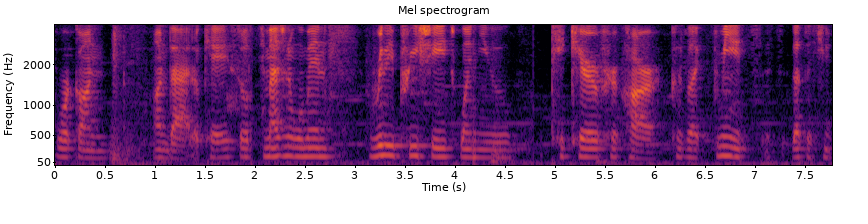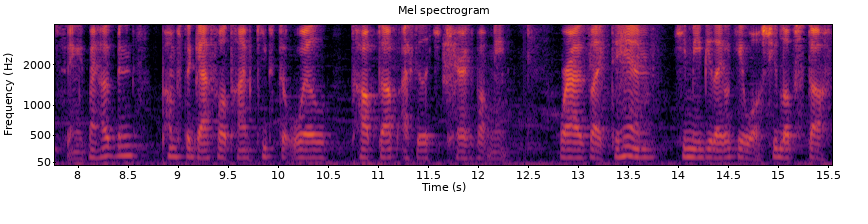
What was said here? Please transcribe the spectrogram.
work on on that, okay? So imagine a woman really appreciates when you take care of her car because like for me it's, it's, that's a huge thing. If my husband pumps the gas all the time keeps the oil topped up i feel like he cares about me. Whereas like to him he may be like okay well she loves stuff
